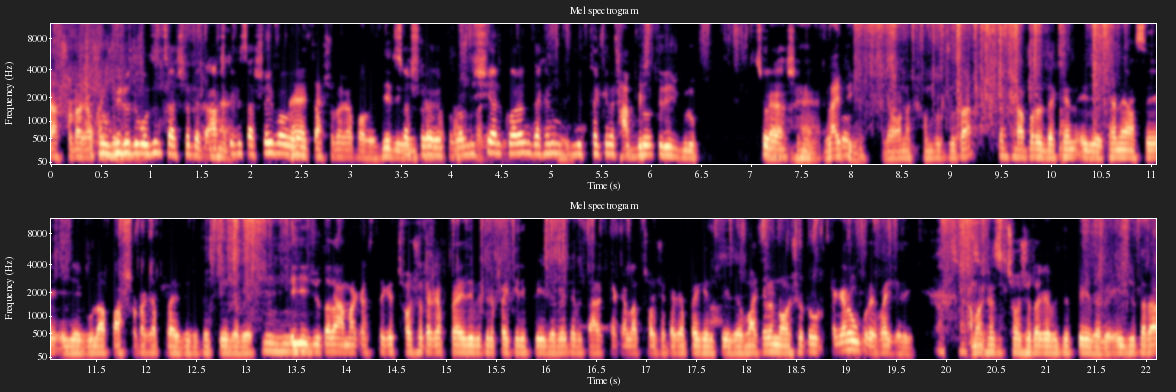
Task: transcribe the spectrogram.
চারশো টাকা পাইকারি। বলছেন চারশো টাকা। আজ হ্যাঁ। থেকে চারশোই পাবে? হ্যাঁ চারশো টাকা পাবে। দিয়ে দিবেন চারশো টাকা পাবে। আপনি শেয়ার করেন দেখেন মিথ্যা কিনা ছাব্বিশ তিরিশ গ্রুপ চলে আসে। হ্যাঁ লাইটিং এটা অনেক সুন্দর জুতা। আচ্ছা। তারপরে দেখেন এই যে এখানে আছে এই যে এগুলা পাঁচশো টাকা প্রাইজের ভিতরে পেয়ে যাবে। এই যে জুতারা আমার কাছ থেকে ছয়শো টাকা প্রাইজের ভিতরে পাইকারি পেয়ে যাবে। এটা আরেকটা কালার ছশো টাকা পাইকারি পেয়ে যাবে। মার্কেটে নয়শো টাকার উপরে পাইকারি। আচ্ছা আমার কাছে ছশো টাকার ভিতরে পেয়ে যাবে। এই জুতারা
